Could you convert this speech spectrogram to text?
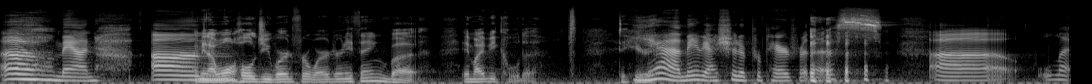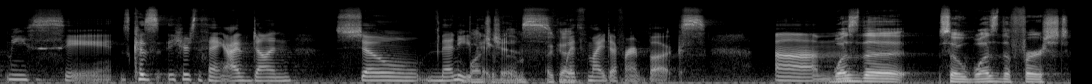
Oh, man. I mean, I Um, won't hold you word for word or anything, but it might be cool to to hear. it. Yeah, maybe I should have prepared for this. uh, let me see. Because here's the thing I've done so many pitches Okay. with my different books. Um, Was the so was the first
